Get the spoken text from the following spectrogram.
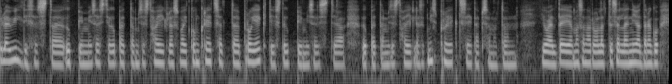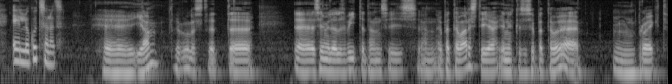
üleüldisest õppimisest ja õpetamisest haiglas, vaid konkreetselt projektist õppimisest ja õpetamisest haiglas, et mis projekt see täpsemalt on? Joel, teie, ma saan aru, olete selle nii-öelda nagu ellu kutsunud? Jah, tõepoolest, et äh, Äh, see, millele sa viitad, on siis, on õpetava arsti ja, ja nüüd ka siis õpetava õe mm, projekt.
